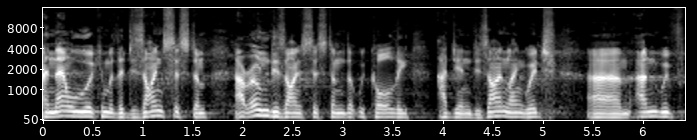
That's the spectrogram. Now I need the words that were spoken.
And now we're working with a design system, our own design system that we call the Adyen Design Language. Um, and we've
